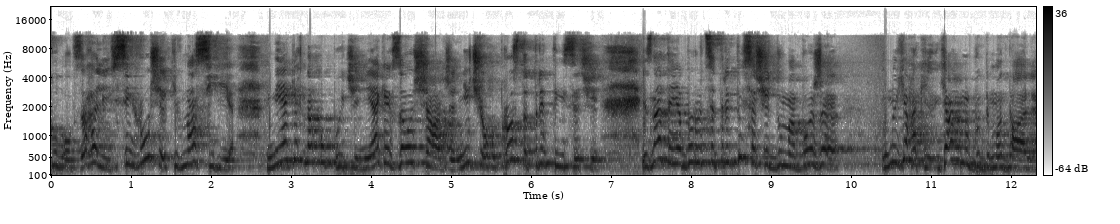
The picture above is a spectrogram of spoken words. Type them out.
було взагалі, всі гроші, які в нас є. Ніяких накопичень, ніяких заощаджень, нічого, просто три тисячі. І знаєте, я беру ці три тисячі і думаю, Боже, ну як, як ми будемо далі?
